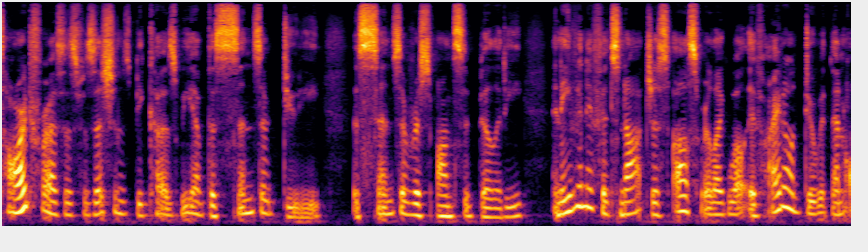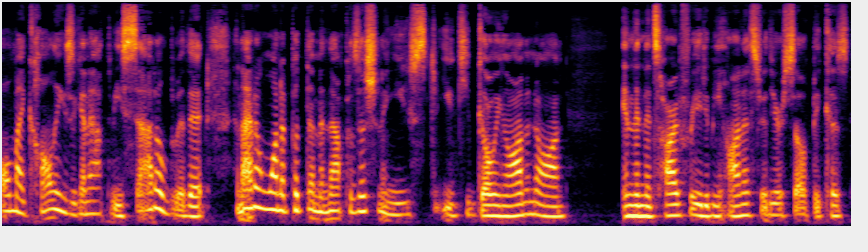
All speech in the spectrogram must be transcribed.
hard for us as physicians because we have the sense of duty, the sense of responsibility. And even if it's not just us, we're like, well, if I don't do it, then all my colleagues are going to have to be saddled with it. And I don't want to put them in that position. And you, st- you keep going on and on. And then it's hard for you to be honest with yourself because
